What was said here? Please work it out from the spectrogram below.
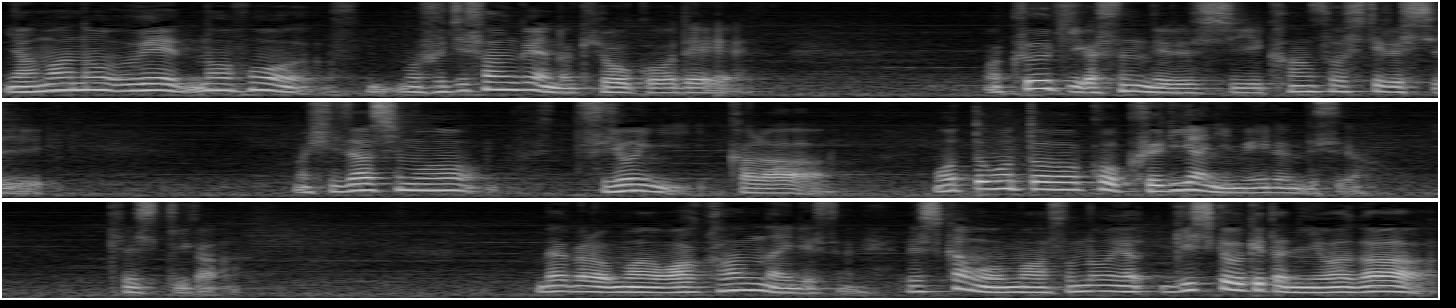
山の上の方もう富士山ぐらいの標高でまあ、空気が澄んでるし乾燥してるし、まあ、日差しも強いからもともとこうクリアに見えるんですよ。景色が。だからまあ分かんないですよね。でしかもまあその儀式を受けた庭が、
